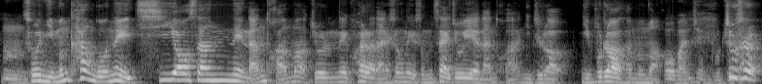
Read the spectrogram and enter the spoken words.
嗯，说你们看过那七幺三那男团吗？就是那快乐男生那什么再就业男团，你知道？你不知道他们吗？我完全不知道。就是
